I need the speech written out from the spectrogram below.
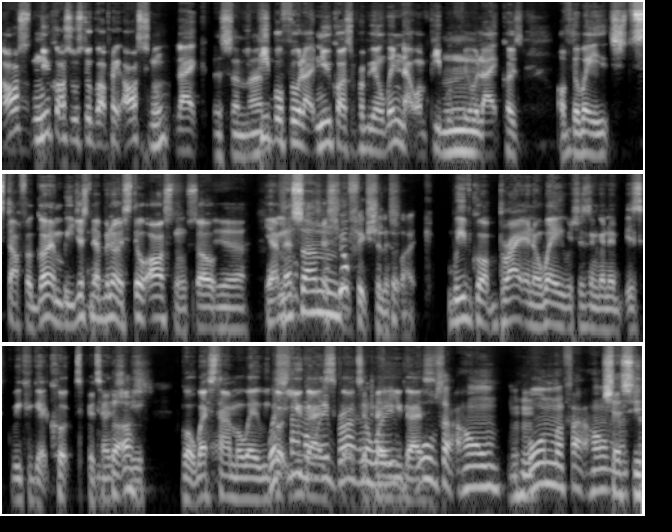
Ars- Newcastle still got to play Arsenal. Like Listen, man. people feel like Newcastle probably gonna win that one. People Mm. feel like because of the way stuff are going, but you just never know. It's still Arsenal, so yeah, yeah. I mean, Let's, um, What's your fixture list like? we've got Brighton away, which isn't gonna is we could get cooked potentially. us. Got West Ham away. We West got you Ham away, guys got to play. away, You guys. Wolves at home, Mhm. Bournemouth at home. Chelsea.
